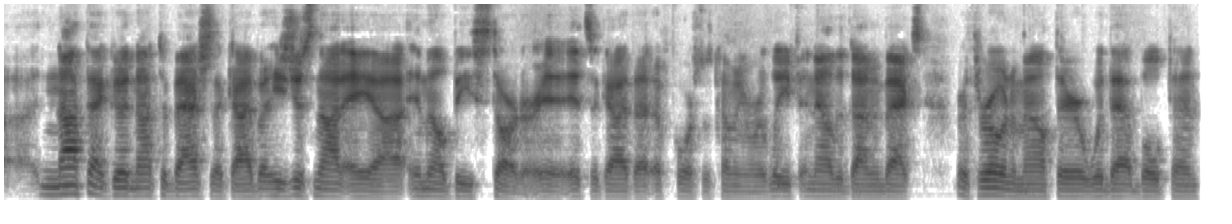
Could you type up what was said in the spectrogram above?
uh, not that good, not to bash that guy, but he's just not a uh, MLB starter. it's a guy that, of course, was coming in relief, and now the Diamondbacks are throwing him out there with that bullpen.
